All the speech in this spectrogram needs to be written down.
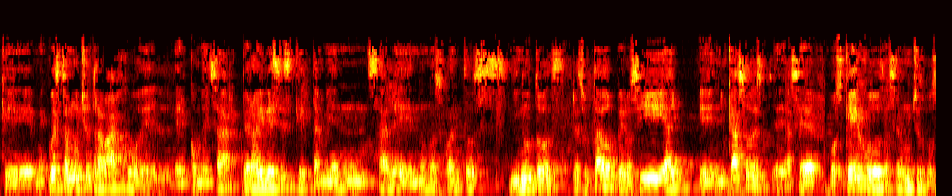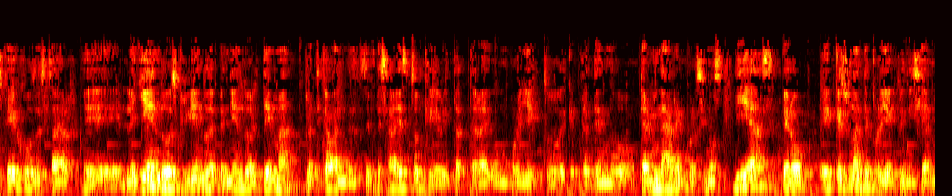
que me cuesta mucho trabajo el, el, comenzar pero hay veces que también sale en unos cuantos minutos resultado pero sí hay en mi caso es eh, hacer bosquejos hacer muchos bosquejos estar leyendo escribiendo dependiendo del tema. Platicaban desde empezar esto que ahorita traigo un proyecto que pretendo terminar en próximos días pero que es un anteproyecto inicialmente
